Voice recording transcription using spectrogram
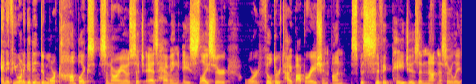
And if you want to get into more complex scenarios, such as having a slicer or filter type operation on specific pages and not necessarily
